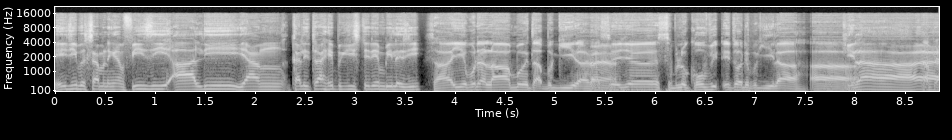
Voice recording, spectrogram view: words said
AG bersama dengan Fizi Ali yang kali terakhir pergi stadium bila Ji? Saya pun dah lama tak pergi lah Rasanya sebelum Covid itu ada pergilah ha. Okey lah. Tapi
